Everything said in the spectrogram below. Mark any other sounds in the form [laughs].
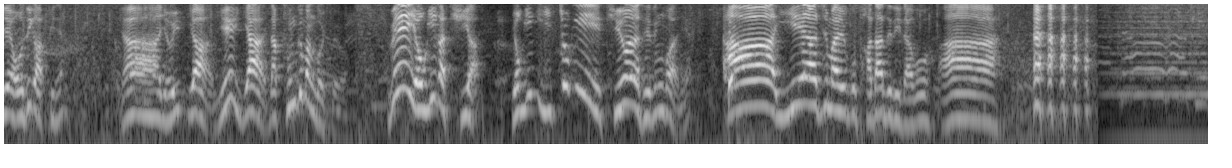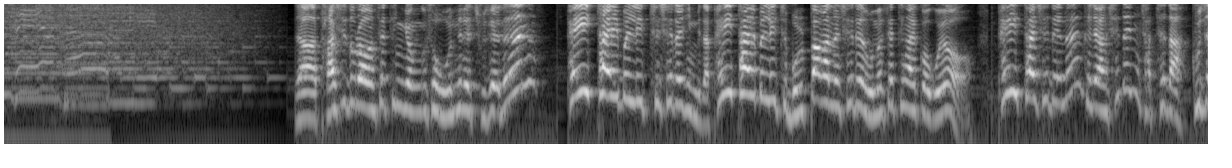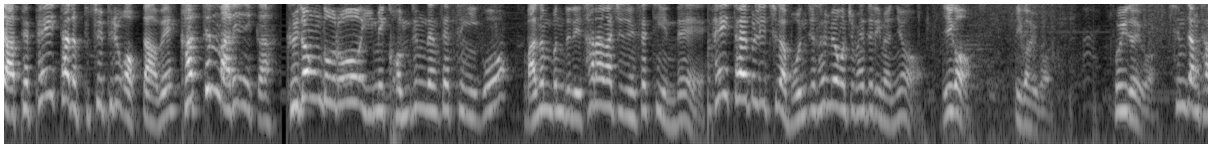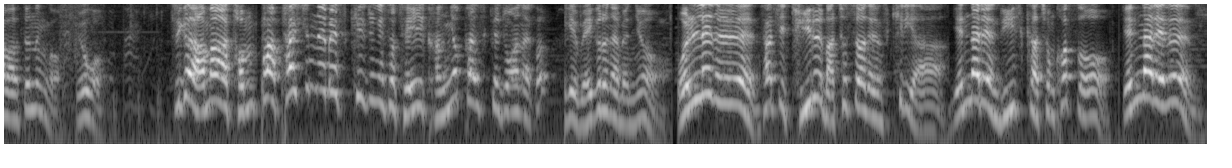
얘 어디가 앞이냐? 야 여기 야얘 야 나 궁금한 거 있어요. 왜 여기가 뒤야? 여기 이쪽이 뒤여야 되는 거 아니야? 아 이해하지 말고 받아들이라고. 아. [laughs] 자 다시 돌아온 세팅 연구소 오늘의 주제는 페이탈 블리츠 쉐덴입니다. 페이탈 블리츠 몰빵하는 쉐덴 오늘 세팅할 거고요. 페이탈 쉐덴은 그냥 쉐덴 자체다. 굳이 앞에 페이탈을 붙일 필요가 없다. 왜? 같은 말이니까. 그 정도로 이미 검증된 세팅이고 많은 분들이 사랑하시는 세팅인데 페이탈 블리츠가 뭔지 설명을 좀 해드리면요. 이거 이거 이거 보이죠 이거 심장 잡아 뜨는 거 요거 지금 아마 던파 80레벨 스킬 중에서 제일 강력한 스킬 중 하나일걸? 이게 왜 그러냐면요. 원래는 사실 뒤를 맞췄어야 되는 스킬이야. 옛날에는 리스크가 좀 컸어. 옛날에는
